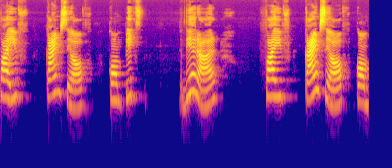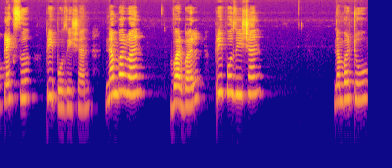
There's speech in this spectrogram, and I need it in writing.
five kinds of complex there are five Kinds of complex preposition. Number 1, verbal preposition. Number 2,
